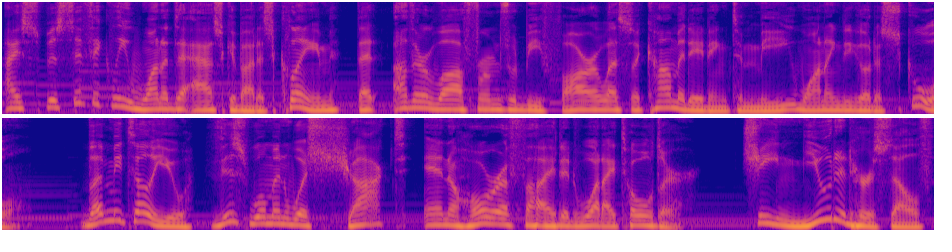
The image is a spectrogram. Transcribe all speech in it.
I specifically wanted to ask about his claim that other law firms would be far less accommodating to me wanting to go to school. Let me tell you, this woman was shocked and horrified at what I told her. She muted herself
